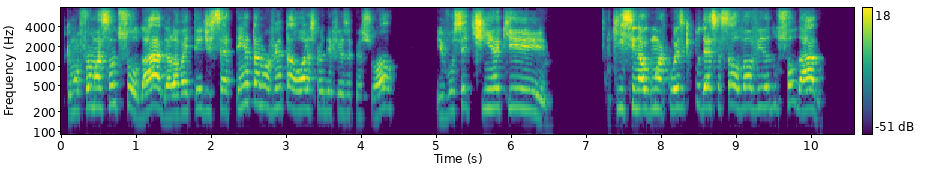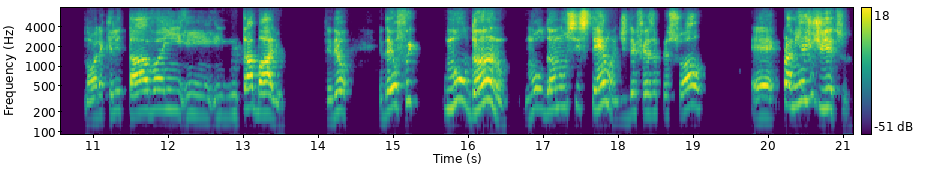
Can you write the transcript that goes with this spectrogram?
porque uma formação de soldado ela vai ter de 70 a 90 horas para defesa pessoal e você tinha que que ensinar alguma coisa que pudesse salvar a vida do soldado na hora que ele estava em, em, em trabalho entendeu? E daí eu fui moldando, moldando um sistema de defesa pessoal, é, para mim é jiu-jitsu,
